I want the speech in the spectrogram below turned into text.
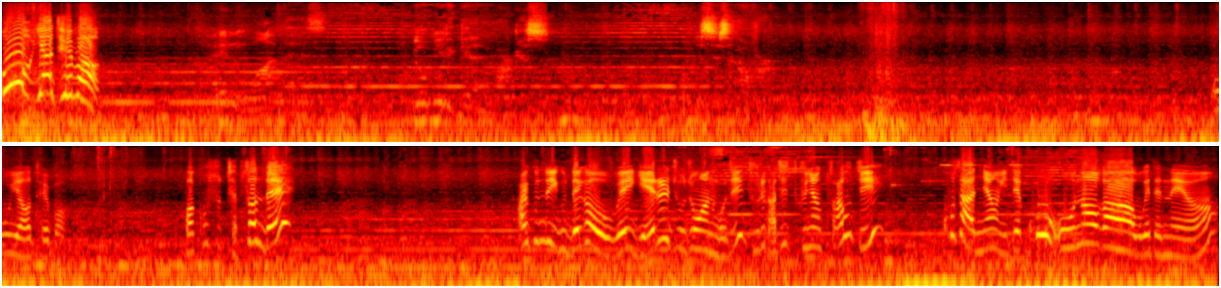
오! 야, 대박! 오, 야, 대박. 마커스 잽싼데? 아니, 근데 이거 내가 왜 얘를 조종하는 거지? 둘이 같이 그냥 싸우지? 코사 안녕. 이제 코 오너가 오게 됐네요.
